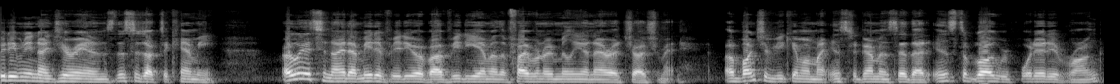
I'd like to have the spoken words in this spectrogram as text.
Good evening, Nigerians. This is Dr. Kemi. Earlier tonight, I made a video about VDM and the 500 million naira judgment. A bunch of you came on my Instagram and said that Instablog reported it wrong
